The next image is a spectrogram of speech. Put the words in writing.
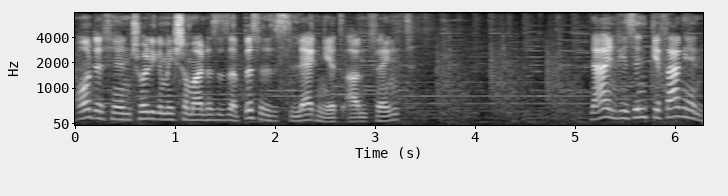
Und ich entschuldige mich schon mal, dass es ein bisschen das Laggen jetzt anfängt. Nein, wir sind gefangen.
